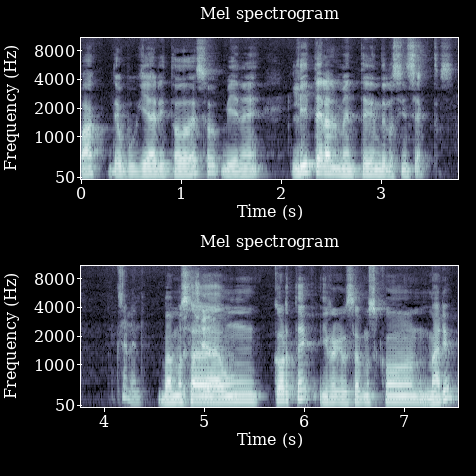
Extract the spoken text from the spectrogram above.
bug, de buguear y todo eso viene literalmente de los insectos. excelente. Vamos Pues a chido. un corte y regresamos con Mario.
